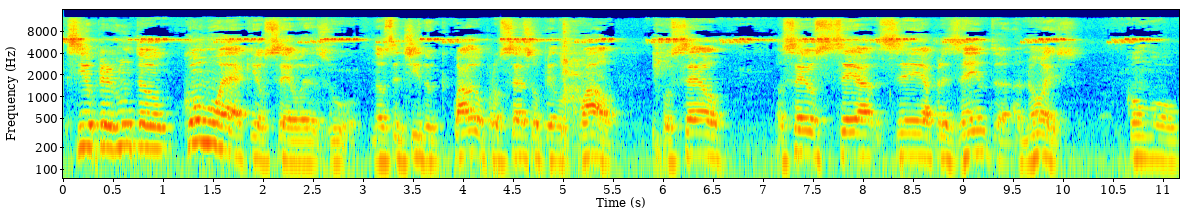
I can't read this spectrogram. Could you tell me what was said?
Se eu pergunto como é que o céu é azul, no sentido qual é o processo pelo qual o céu, o céu se, se apresenta a nós, como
